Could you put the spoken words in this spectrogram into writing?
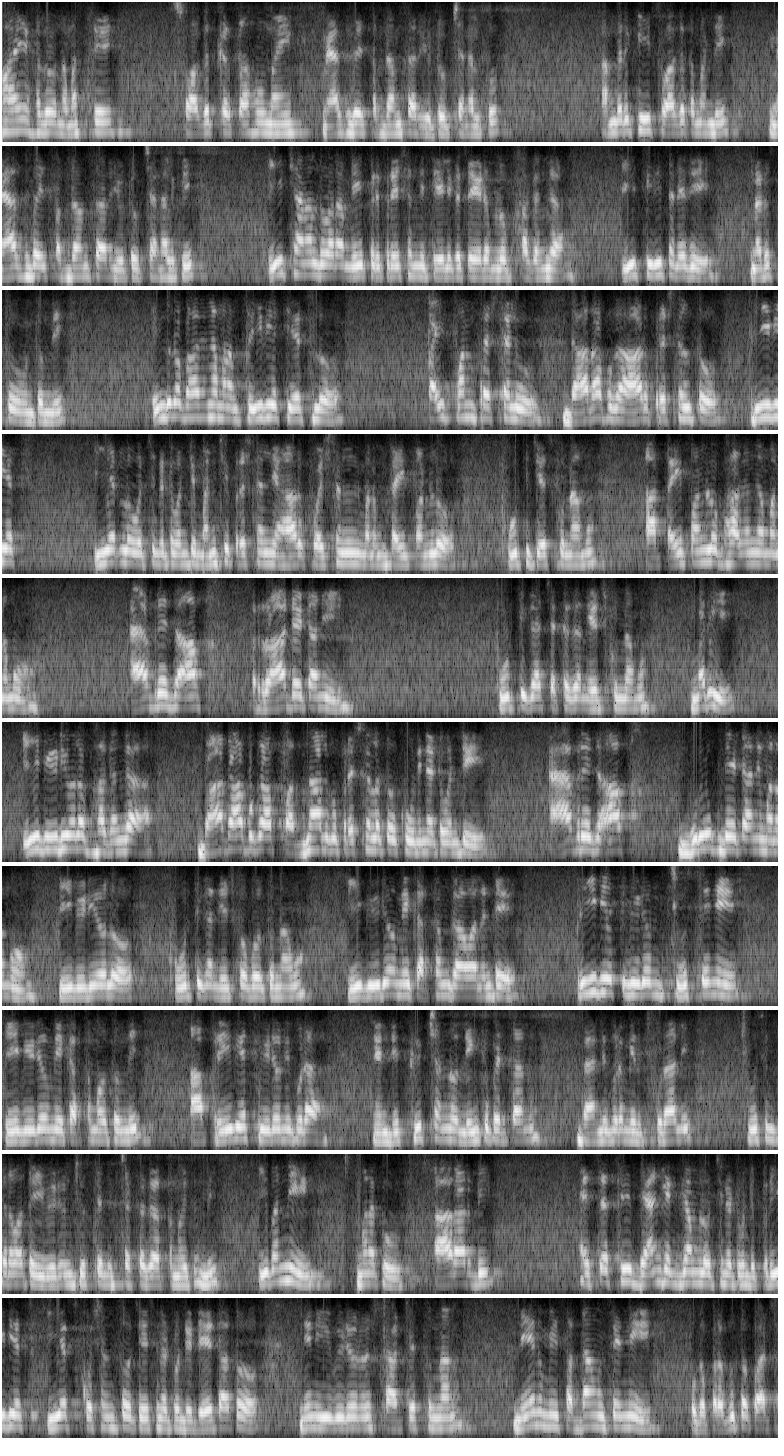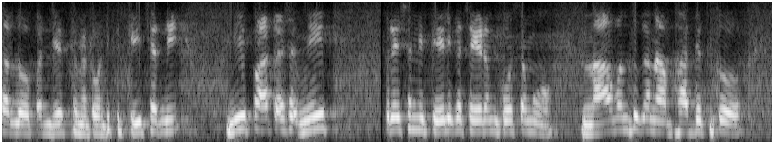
Hi hello नमस्ते स्वागत करता हूं मैं maths by Sabdam sir YouTube channel కు అందరికీ స్వాగతం అండి maths by Sabdam sir YouTube channel కి ఈ ఛానల్ ద్వారా మీ ప్రిపరేషన్ ని తేలిక చేయడంలో భాగంగా ఈ సిరీస్ అనేది నడుస్తూ ఉంటుంది ఇందులో భాగంగా మనం ప్రీవియస్ ఇయర్స్ లో టైప్ వన్ ప్రశ్నలు దాదాపుగా ఆరు ప్రశ్నలతో ప్రీవియస్ ఇయర్ లో వచ్చినటువంటి మంచి ప్రశ్నల్ని ఆరు ప్రశ్నల్ని మనం టైప్ వన్ లో పూర్తి చేసుకున్నాము ఆ టైప్ వన్లో భాగంగా మనము యావరేజ్ ఆఫ్ రా డేటాని పూర్తిగా చక్కగా నేర్చుకున్నాము. మరి ఈ వీడియోలో భాగంగా దాదాపుగా పద్నాలుగు ప్రశ్నలతో కూడినటువంటి యావరేజ్ ఆఫ్ గ్రూప్ డేటాని మనము ఈ వీడియోలో పూర్తిగా నేర్చుకోబోతున్నాము. ఈ వీడియో మీకు అర్థం కావాలంటే ప్రీవియస్ వీడియోని చూస్తేనే ఈ వీడియో మీకు అర్థమవుతుంది. ఆ ప్రీవియస్ వీడియోని కూడా నేను డిస్క్రిప్షన్లో లింక్ పెడతాను. దాన్ని కూడా మీరు చూడాలి. చూసిన తర్వాత ఈ వీడియోని చూస్తే మీకు చక్కగా అర్థమవుతుంది. ఇవన్నీ మనకు ఆర్ఆర్బి ఎస్ఎస్సి బ్యాంక్ ఎగ్జామ్లో వచ్చినటువంటి ప్రీవియస్ ఇయర్స్ క్వశ్చన్తో చేసినటువంటి డేటాతో నేను ఈ వీడియోను స్టార్ట్ చేస్తున్నాను. నేను మీ సద్దాం హుసేన్ని ఒక ప్రభుత్వ పాఠశాలలో పనిచేస్తున్నటువంటి టీచర్ని మీ పాఠశాల మీ ప్రిపరేషన్ని తేలిక చేయడం కోసము నా వంతుగా నా బాధ్యతతో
